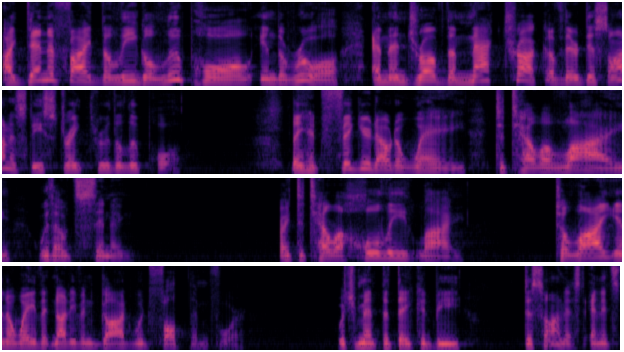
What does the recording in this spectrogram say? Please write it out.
identified the legal loophole in the rule, and then drove the Mack truck of their dishonesty straight through the loophole. They had figured out a way to tell a lie without sinning right? To tell a holy lie, to lie in a way that not even God would fault them for, which meant that they could be dishonest. And it's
